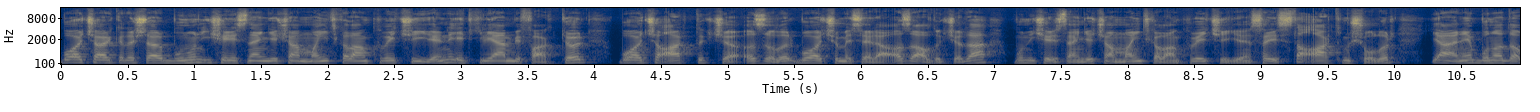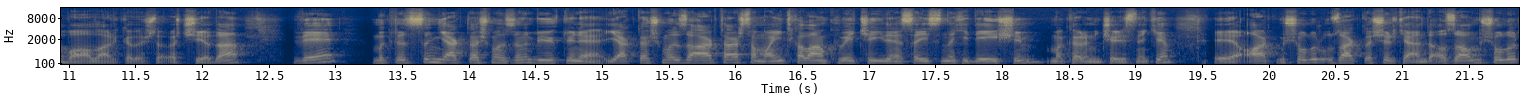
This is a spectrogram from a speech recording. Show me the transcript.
Bu açı arkadaşlar bunun içerisinden geçen manyetik alan kuvvet çizgilerini etkileyen bir faktör. Bu açı arttıkça azalır. Bu açı mesela azaldıkça da bunun içerisinden geçen manyetik alan kuvvet çizgilerinin sayısı da artmış olur. Yani buna da bağlı arkadaşlar açıya da. Ve mıknatısın yaklaşma hızının büyüklüğüne. Yaklaşma hızı artarsa manyetik alan kuvvet çekilerinin sayısındaki değişim makaranın içerisindeki e, artmış olur. Uzaklaşırken de azalmış olur.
